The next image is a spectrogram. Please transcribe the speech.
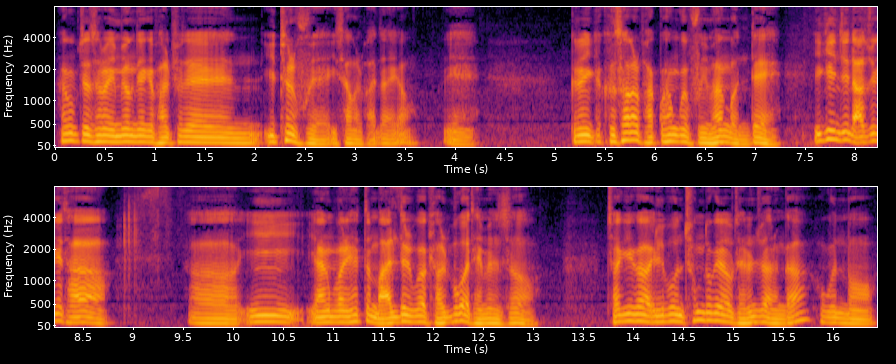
한국 대사로 임명된 게 발표된 이틀 후에 이 상을 받아요. 예. 그러니까 그 상을 받고 한국에 부임한 건데 이게 이제 나중에 다, 어, 이 양반이 했던 말들과 결부가 되면서 자기가 일본 총독이라도 되는 줄 아는가? 혹은 뭐,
